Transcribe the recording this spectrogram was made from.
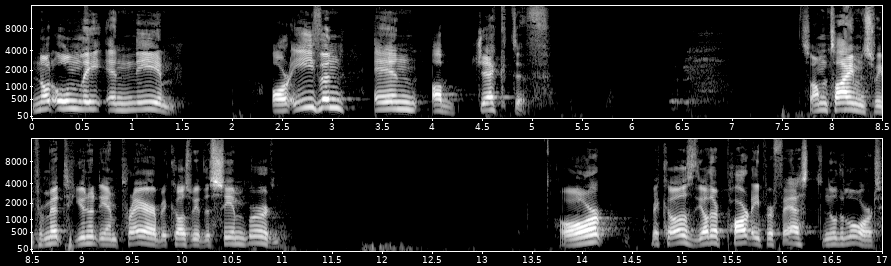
not only in name or even in objective. Sometimes we permit unity in prayer because we have the same burden or because the other party professed to know the Lord.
